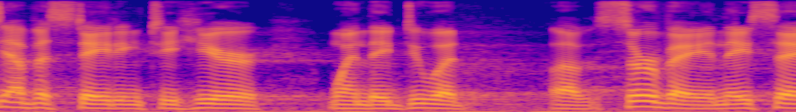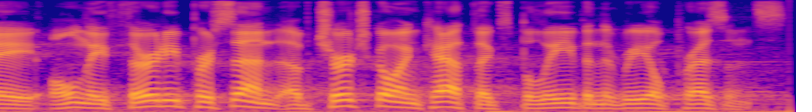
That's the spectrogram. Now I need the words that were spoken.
devastating to hear when they do a, a survey and they say only 30% of church going Catholics believe in the real presence.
